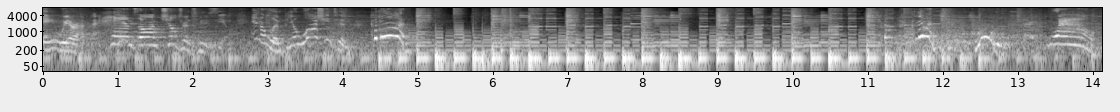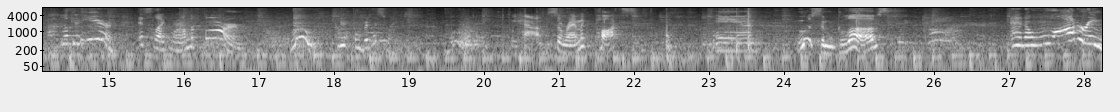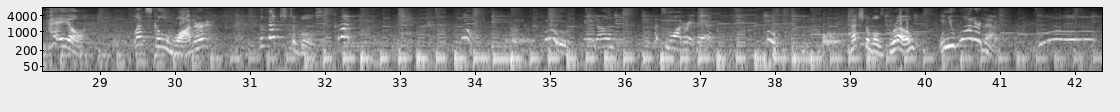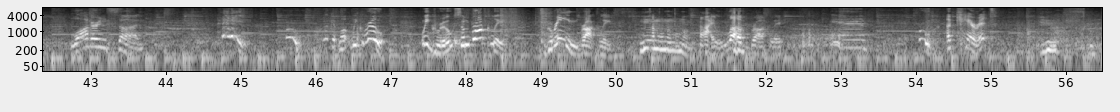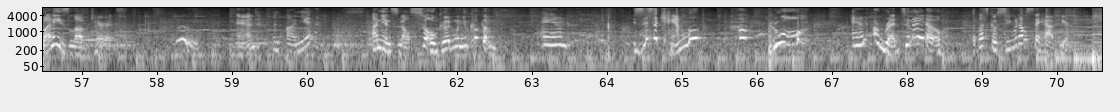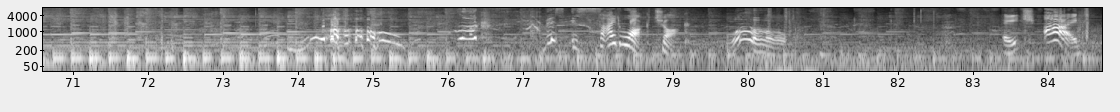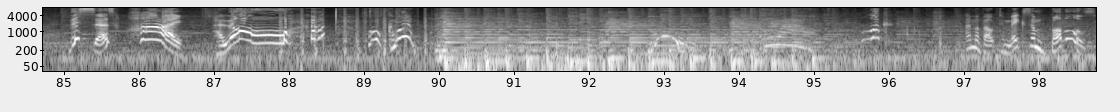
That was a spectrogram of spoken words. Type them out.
Today we are at the Hands On Children's Museum in Olympia, Washington. Come on! Come on! Wow! Look in here! It's like we're on the farm. Come over this way. Ooh. We have ceramic pots and ooh, some gloves and a watering pail. Let's go water the vegetables. Come on. Ooh, ooh here you go. You Put some water right there. Ooh. Vegetables grow when you water them. Water and sun. Hey, ooh, look at what we grew. We grew some broccoli. Green broccoli. I love broccoli. And ooh, a carrot. Bunnies love carrots. Ooh, and an onion. Onions smell so good when you cook them. And is this a cantaloupe? cool. And a red tomato. Let's go see what else they have here. Whoa! Look! This is sidewalk chalk. Whoa! H I. This says hi. Hello. oh, come on. Ooh. Wow. Look. I'm about to make some bubbles.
